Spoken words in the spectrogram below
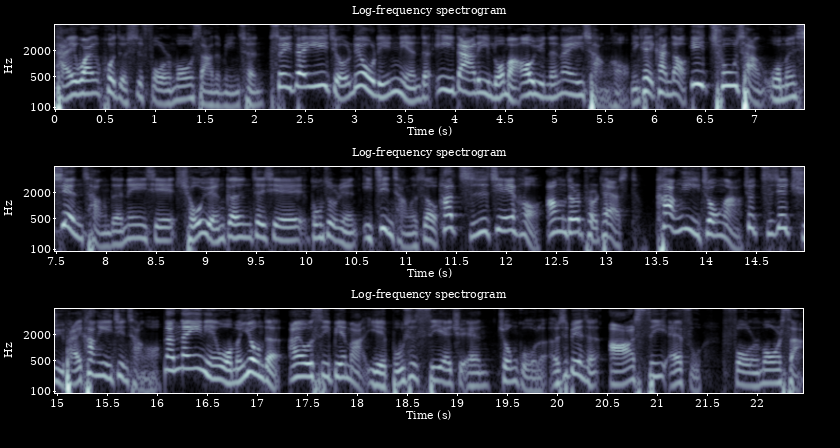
台湾或者是 Formosa 的名称。所以在一九六零年的意大利罗马奥运的那一场，哈，你可以看到一出场，我们现场的那一些球员跟这些工作人员一进场的时候，他直接哈 under protest。抗议中啊，就直接举牌抗议进场哦。那那一年我们用的 IOC 编码也不是 CHN 中国了，而是变成 RCF Formosa。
